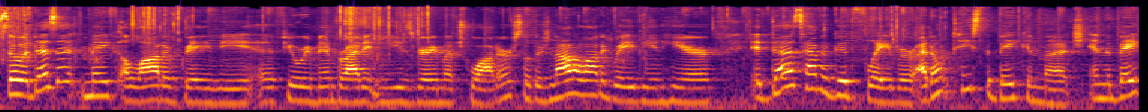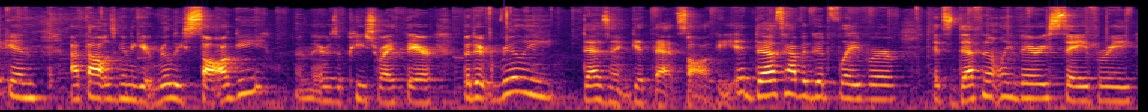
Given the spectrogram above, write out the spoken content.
So it doesn't make a lot of gravy. If you'll remember, I didn't use very much water, so there's not a lot of gravy in here. It does have a good flavor. I don't taste the bacon much, and the bacon I thought was gonna get really soggy, and there's a piece right there, but it really doesn't get that soggy. It does have a good flavor. It's definitely very savory,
